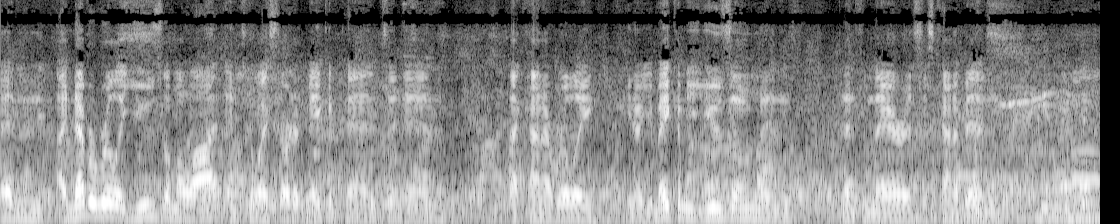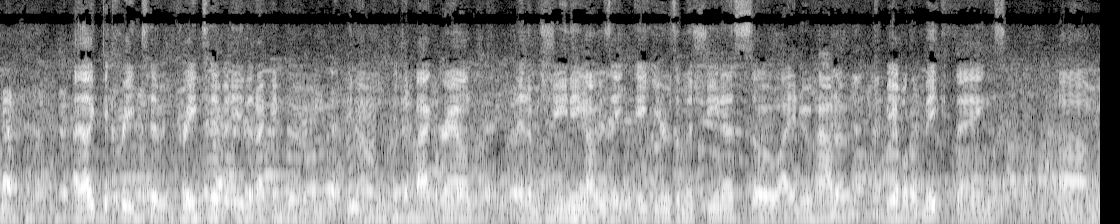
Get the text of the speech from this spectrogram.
And I never really used them a lot until I started making pens, and then that kind of really, you know, you make them, you use them, and then from there it's just kind of been. Uh, I like the creativ- creativity that I can do. Um, you know, with a background in a machining, I was eight, eight years a machinist, so I knew how to be able to make things. Um,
